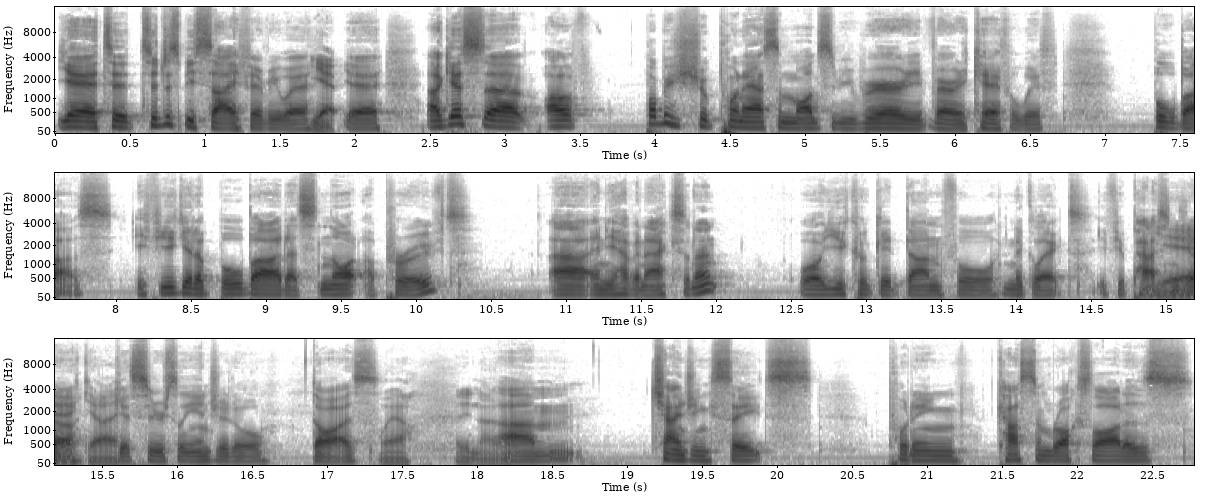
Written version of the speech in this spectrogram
Yeah, to, to just be safe everywhere. Yeah, Yeah. I guess uh, I probably should point out some mods to be very, very careful with. Bull bars. If you get a bull bar that's not approved uh, and you have an accident, well, you could get done for neglect if your passenger Yeah, okay. gets seriously injured or dies. Wow, I didn't know that. Um, changing seats, putting custom rock sliders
